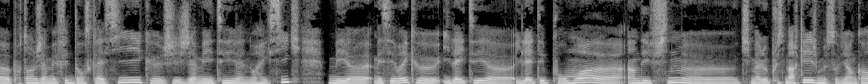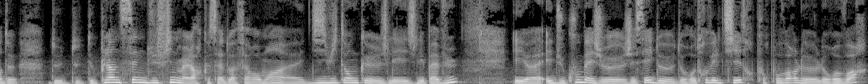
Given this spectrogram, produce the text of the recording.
Euh, pourtant j'ai jamais fait de danse classique, j'ai jamais été anorexique, mais euh, mais c'est vrai que il a été euh, il a été pour moi euh, un des films euh, qui m'a le plus marqué. Je me souviens encore de, de de, plein de scènes du film alors que ça doit faire au moins 18 ans que je l'ai je l'ai pas vu. Et, euh, et du coup, ben, je, j'essaye de, de retrouver le titre pour pouvoir le, le revoir.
